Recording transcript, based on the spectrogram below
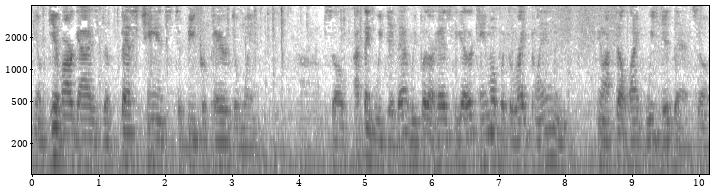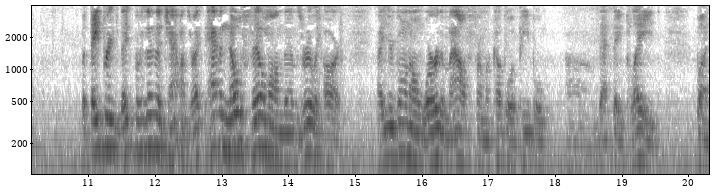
you know, give our guys the best chance to be prepared to win. Um, so I think we did that. We put our heads together, came up with the right plan, and, you know, I felt like we did that. So, but they pre- they present a challenge, right? Having no film on them is really hard. Right? You're going on word of mouth from a couple of people um, that they played, but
